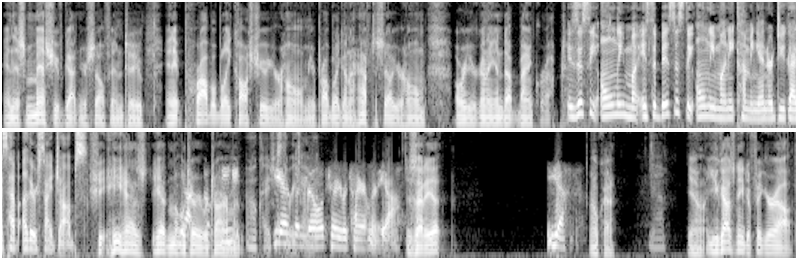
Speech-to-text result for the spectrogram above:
and this mess you've gotten yourself into. And it probably cost you your home. You're probably going to have to sell your home or you're going to end up bankrupt. is this the only? Mo- is the business the only money coming in, or do you guys have other side jobs? She, he has he had military so he- retirement. Okay, just He the has a military retirement. Yeah. Is that it? Yes. Okay. Yeah. Yeah, you guys need to figure out.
